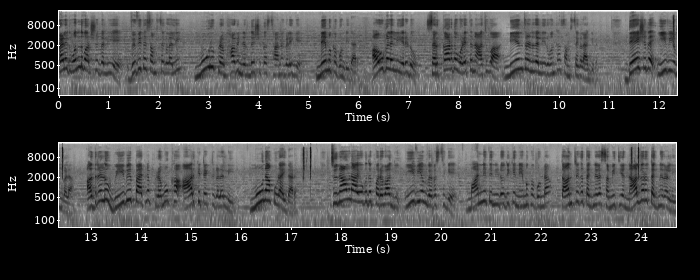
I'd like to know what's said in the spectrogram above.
ಕಳೆದ ಒಂದು ವರ್ಷದಲ್ಲಿಯೇ ವಿವಿಧ ಸಂಸ್ಥೆಗಳಲ್ಲಿ ಮೂರು ಪ್ರಭಾವಿ ನಿರ್ದೇಶಕ ಸ್ಥಾನಗಳಿಗೆ ನೇಮಕಗೊಂಡಿದ್ದಾರೆ. ಅವುಗಳಲ್ಲಿ ಎರಡು ಸರ್ಕಾರದ ಒಡೆತನ ಅಥವಾ ನಿಯಂತ್ರಣದಲ್ಲಿರುವಂತಹ ಸಂಸ್ಥೆಗಳಾಗಿವೆ. ದೇಶದ ಇವಿಎಂಗಳ, ಅದರಲ್ಲೂ ವಿವಿ ಪ್ಯಾಟ್ನ ಪ್ರಮುಖ ಆರ್ಕಿಟೆಕ್ಟ್ಗಳಲ್ಲಿ ಮೂನಾ ಕೂಡ ಇದ್ದಾರೆ. ಚುನಾವಣಾ ಆಯೋಗದ ಪರವಾಗಿ ಇವಿಎಂ ವ್ಯವಸ್ಥೆಗೆ ಮಾನ್ಯತೆ ನೀಡೋದಕ್ಕೆ ನೇಮಕಗೊಂಡ ತಾಂತ್ರಿಕ ತಜ್ಞರ ಸಮಿತಿಯ ನಾಲ್ವರು ತಜ್ಞರಲ್ಲಿ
